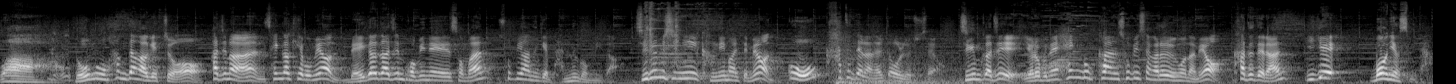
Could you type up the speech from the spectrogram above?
와, 너무 황당하겠죠? 하지만 생각해보면 내가 가진 범위 내에서만 소비하는 게 맞는 겁니다. 지름신이 강림할 때면 꼭 카드 대란을 떠올려 주세요. 지금까지 여러분의 행복한 소비 생활을 응원하며 카드 대란 이게 머니였습니다.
